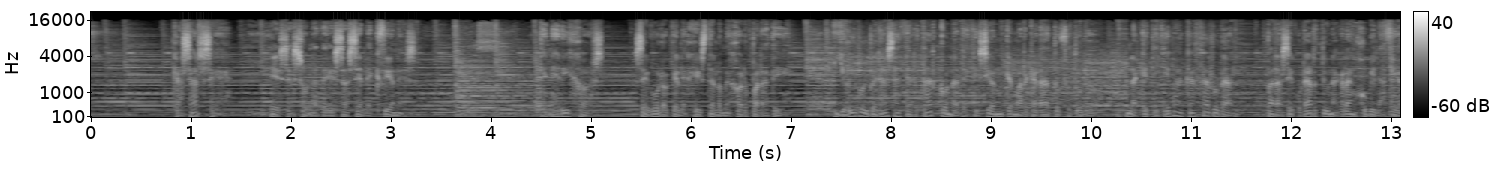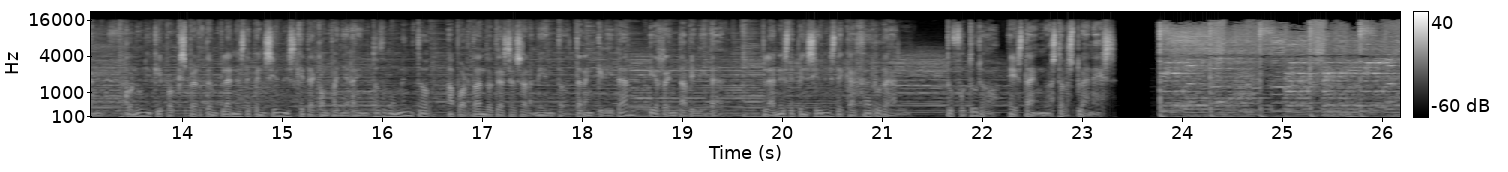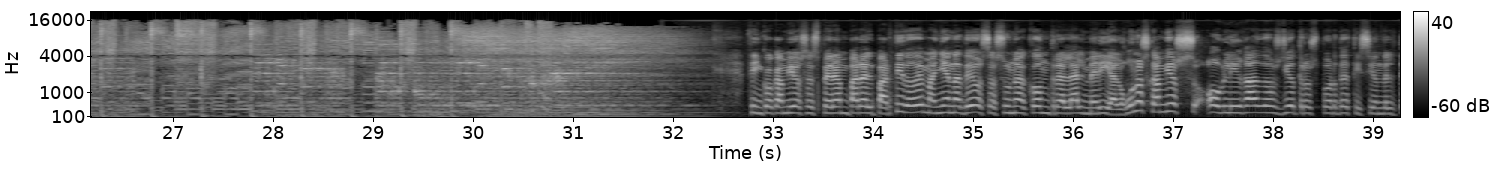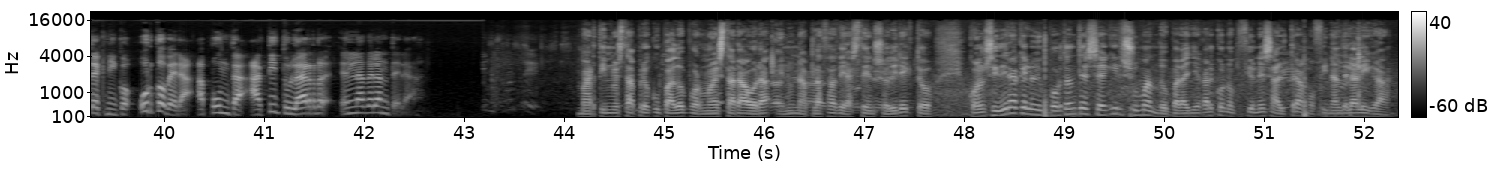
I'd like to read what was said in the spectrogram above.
Casarse, esa es una de esas elecciones. Tener hijos, seguro que elegiste lo mejor para ti. Y hoy volverás a acertar con la decisión que marcará tu futuro, la que te lleva a Caja Rural, para asegurarte una gran jubilación, con un equipo experto en planes de pensiones que te acompañará en todo momento, aportándote asesoramiento, tranquilidad y rentabilidad. Planes de pensiones de Caja Rural. Tu futuro está en nuestros planes. Cinco cambios esperan para el partido de mañana de Osasuna contra la Almería. Algunos cambios obligados y otros por decisión del técnico. Urco Vera apunta a titular en la delantera. Martín no está preocupado por no estar ahora en una plaza de ascenso directo. Considera que lo importante es seguir sumando para llegar con opciones al tramo final de la liga.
